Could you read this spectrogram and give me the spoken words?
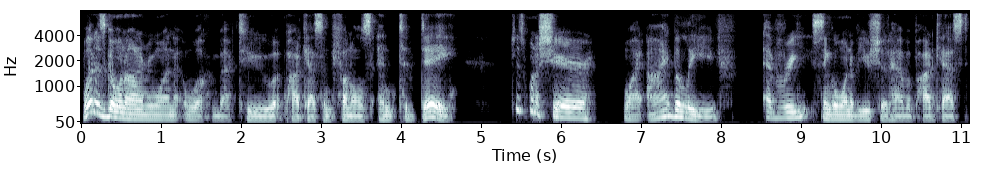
What is going on, everyone? Welcome back to Podcasts and Funnels. And today, just want to share why I believe every single one of you should have a podcast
